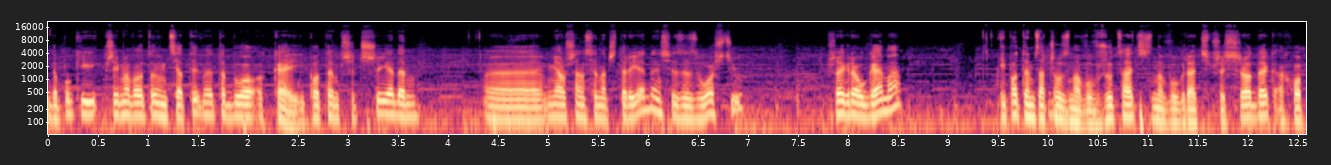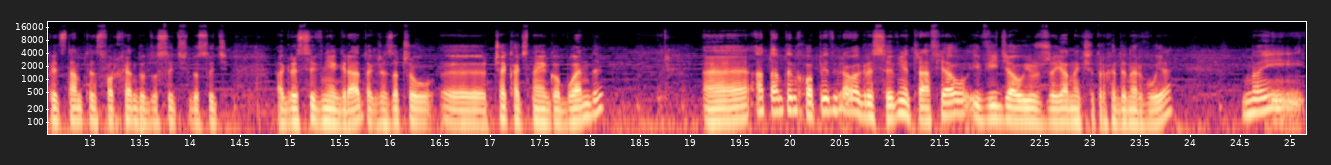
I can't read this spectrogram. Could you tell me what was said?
dopóki przejmował tą inicjatywę, to było ok. I potem przy 3-1 e, miał szansę na 4-1, się zezłościł, przegrał gema i potem zaczął znowu wrzucać, znowu grać przez środek, a chłopiec tamten z forehandu dosyć, dosyć agresywnie gra, także zaczął e, czekać na jego błędy. E, a tamten chłopiec grał agresywnie, trafiał i widział już, że Janek się trochę denerwuje. No i,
